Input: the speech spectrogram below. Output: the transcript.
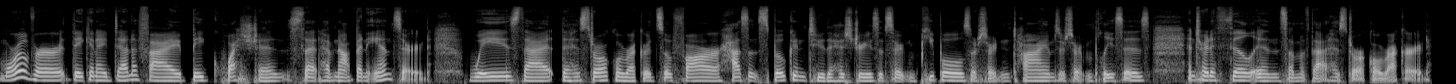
moreover, they can identify big questions that have not been answered, ways that the historical record so far hasn't spoken to the histories of certain peoples or certain times or certain places and try to fill in some of that historical record.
